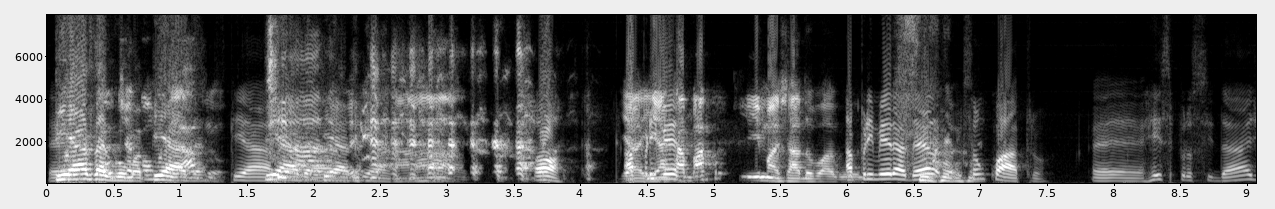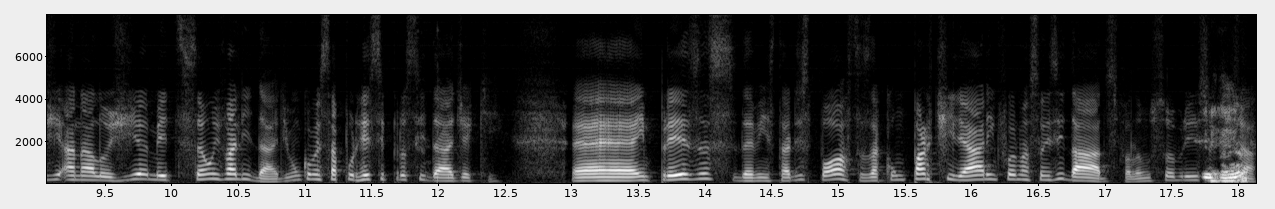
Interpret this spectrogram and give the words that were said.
É, Piada, Coach é piada. Piada, Piada, piada, piada. piada. Ah, Ó, e a aí primeira- acabar com o clima já do bagulho. A primeira delas são quatro. é, reciprocidade, analogia, medição e validade. Vamos começar por reciprocidade aqui. É, empresas devem estar dispostas a compartilhar informações e dados. Falamos sobre isso Uhum. já.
